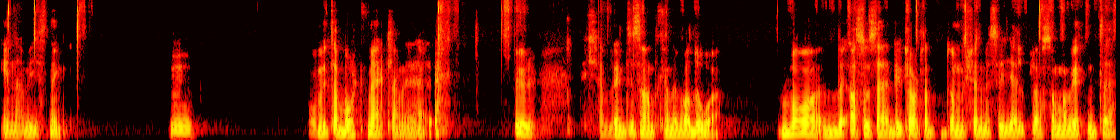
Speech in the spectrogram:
innan visning. Mm. Om vi tar bort mäklaren i det här, hur jävla intressant kan det vara då? Vad, alltså så här, det är klart att de känner sig hjälplösa. Man vet inte.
